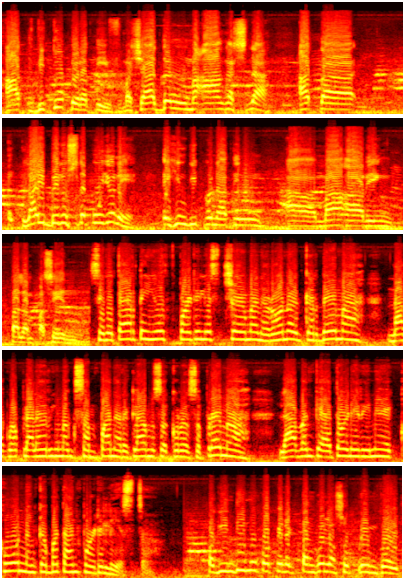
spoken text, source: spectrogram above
at vituperative, masyadong maangas na at uh, libelous na po yun eh eh hindi po natin ah, maaaring palampasin. Si Duterte Youth Party List Chairman Ronald Cardema nagpaplano ring magsampa ng reklamo sa Korte Suprema laban kay Atty. Rene Con ng Kabataan Party List. Pag hindi mo pa pinagtanggol ang Supreme Court,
